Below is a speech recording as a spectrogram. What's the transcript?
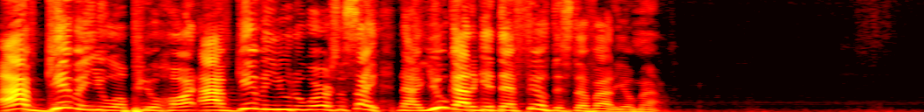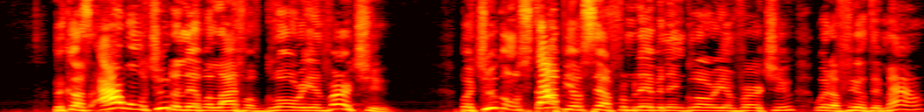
I've given you a pure heart. I've given you the words to say. Now you got to get that filthy stuff out of your mouth. Because I want you to live a life of glory and virtue. But you're going to stop yourself from living in glory and virtue with a filthy mouth.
